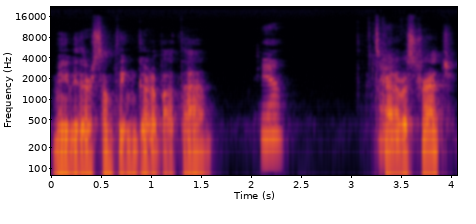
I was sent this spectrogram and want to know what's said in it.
maybe there's something good about that. Yeah. It's kind of a stretch.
